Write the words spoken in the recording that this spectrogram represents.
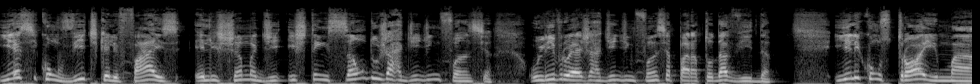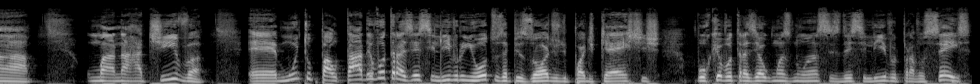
E esse convite que ele faz, ele chama de extensão do jardim de infância. O livro é Jardim de Infância para toda a vida. E ele constrói uma uma narrativa é, muito pautada. Eu vou trazer esse livro em outros episódios de podcasts, porque eu vou trazer algumas nuances desse livro para vocês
